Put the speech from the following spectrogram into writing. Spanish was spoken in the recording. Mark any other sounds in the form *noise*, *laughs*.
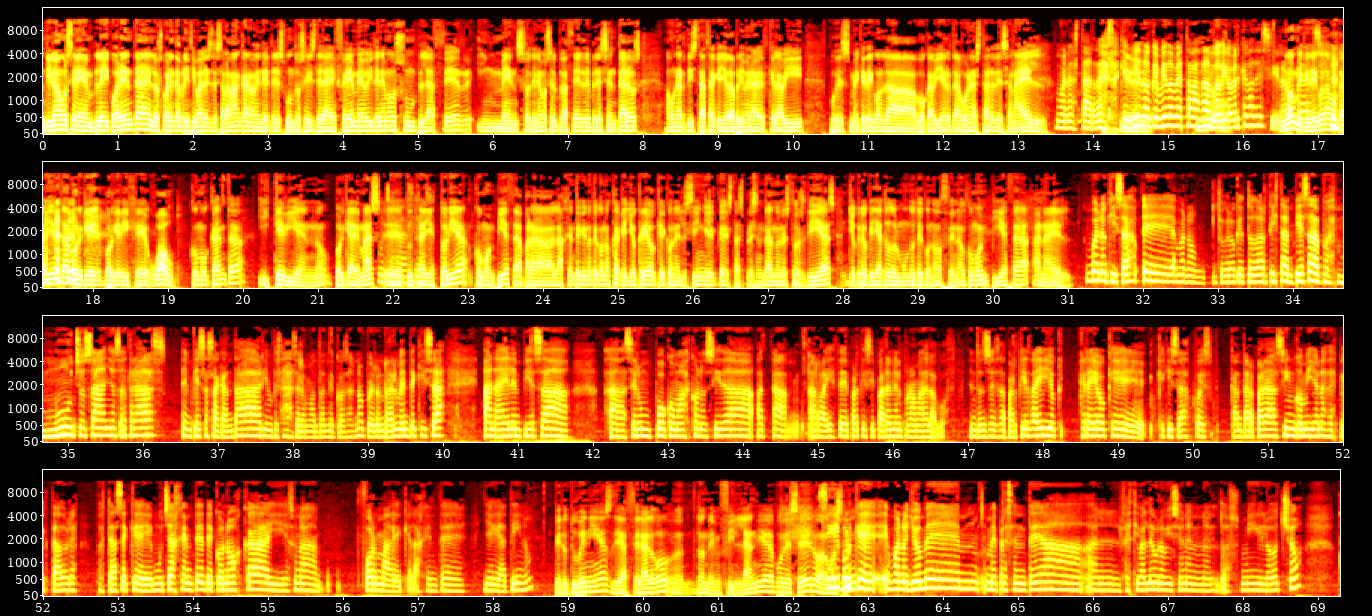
Continuamos en Play 40, en los 40 principales de Salamanca, 93.6 de la FM. Hoy tenemos un placer inmenso. Tenemos el placer de presentaros a una artistaza que yo la primera vez que la vi, pues me quedé con la boca abierta. Buenas tardes, Anael. Buenas tardes. Qué De miedo, qué miedo me estabas dando. No. Digo, a ver qué va a decir. a No, me quedé con la boca abierta *laughs* porque, porque dije, wow, cómo canta y qué bien, ¿no? Porque además eh, tu trayectoria, cómo empieza, para la gente que no te conozca, que yo creo que con el single que estás presentando en estos días, yo creo que ya todo el mundo te conoce, ¿no? ¿Cómo empieza Anael? Bueno, quizás, eh, bueno, yo creo que todo artista empieza pues muchos años atrás, empiezas a cantar y empiezas a hacer un montón de cosas, ¿no? Pero realmente quizás Anael empieza a ser un poco más conocida a, a- a raíz de participar en el programa de La Voz. Entonces, a partir de ahí yo creo que, que quizás pues cantar para 5 millones de espectadores pues te hace que mucha gente te conozca y es una forma de que la gente llegue a ti, ¿no? Pero tú venías de hacer algo eh, donde en Finlandia puede ser o algo Sí, así. porque, eh, bueno, yo me, me presenté a- al Festival de Eurovisión en el 2008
